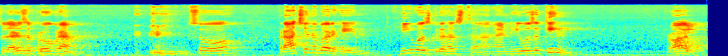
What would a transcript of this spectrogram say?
So that is the program. so Prachina Barhim, he was Grahastha and he was a king, royal.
